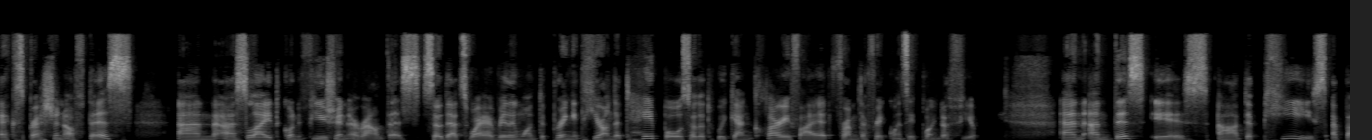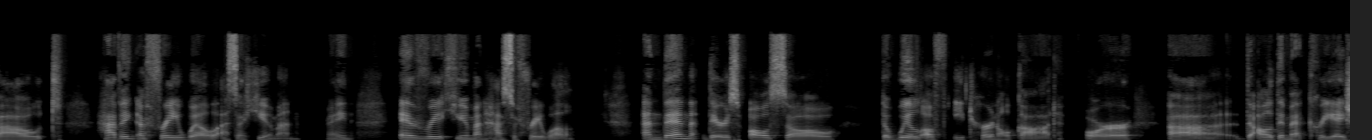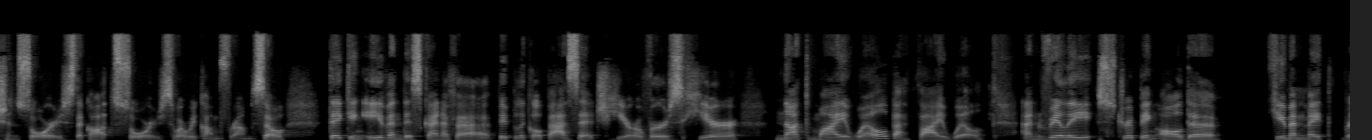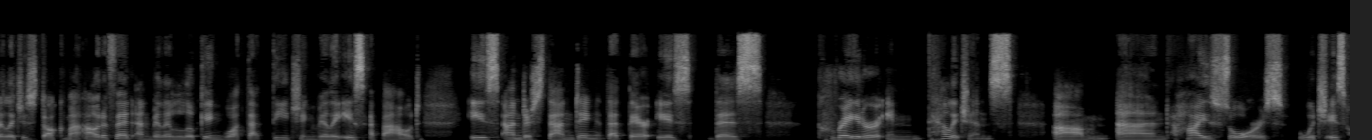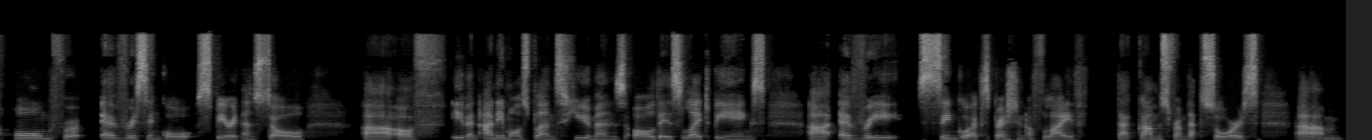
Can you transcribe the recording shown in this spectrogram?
expression of this and a slight confusion around this. So that's why I really want to bring it here on the table so that we can clarify it from the frequency point of view. And and this is uh, the piece about having a free will as a human, right? Every human has a free will. And then there's also the will of eternal God or uh, the ultimate creation source, the God source, where we come from. So, taking even this kind of a biblical passage here, a verse here, not my will, but thy will, and really stripping all the human made religious dogma out of it and really looking what that teaching really is about is understanding that there is this greater intelligence um, and high source, which is home for every single spirit and soul uh, of even animals, plants, humans, all these light beings, uh, every single expression of life that comes from that source um,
